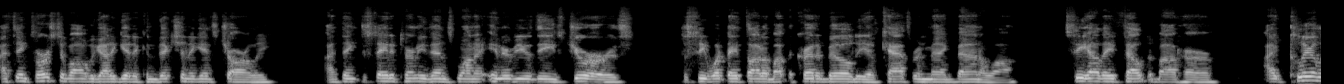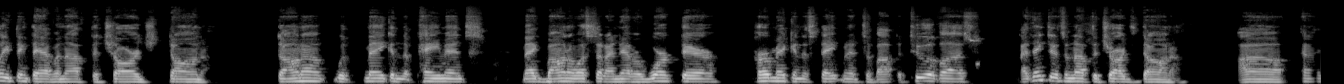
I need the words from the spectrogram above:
I think, first of all, we got to get a conviction against Charlie. I think the state attorney then want to interview these jurors to see what they thought about the credibility of Katherine Magbanua, see how they felt about her. I clearly think they have enough to charge Donna. Donna with making the payments. Magbanua said, I never worked there. Her making the statement, it's about the two of us. I think there's enough to charge Donna. Uh, and I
